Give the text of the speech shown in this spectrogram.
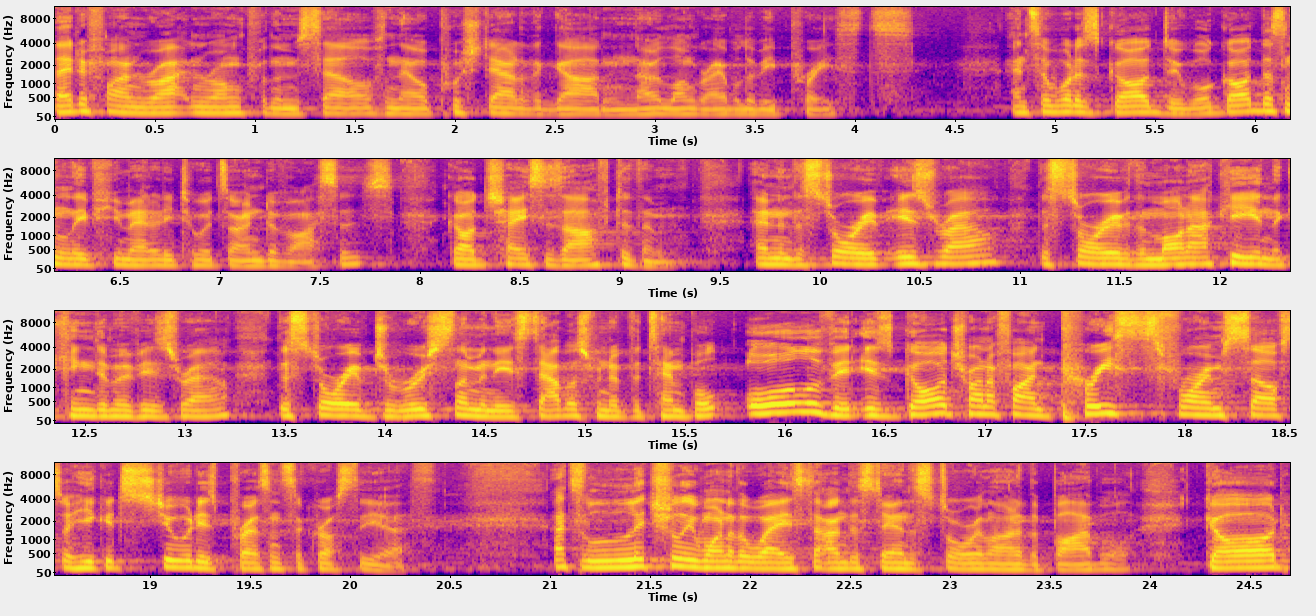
They defined right and wrong for themselves and they were pushed out of the garden, no longer able to be priests. And so, what does God do? Well, God doesn't leave humanity to its own devices. God chases after them. And in the story of Israel, the story of the monarchy and the kingdom of Israel, the story of Jerusalem and the establishment of the temple, all of it is God trying to find priests for himself so he could steward his presence across the earth. That's literally one of the ways to understand the storyline of the Bible. God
